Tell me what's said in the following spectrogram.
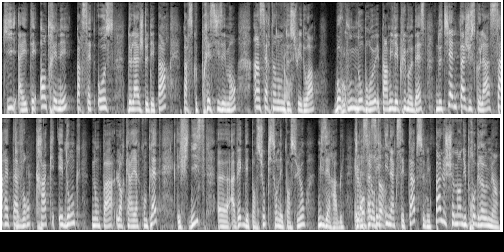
qui a été entraînée par cette hausse de l'âge de départ, parce que précisément, un certain nombre de Suédois beaucoup, nombreux, et parmi les plus modestes, ne tiennent pas jusque-là, s'arrêtent avant, craquent, et donc n'ont pas leur carrière complète, et finissent euh, avec des pensions qui sont des pensions misérables. Et ben ça, c'est inacceptable. Ce n'est pas le chemin du progrès humain.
